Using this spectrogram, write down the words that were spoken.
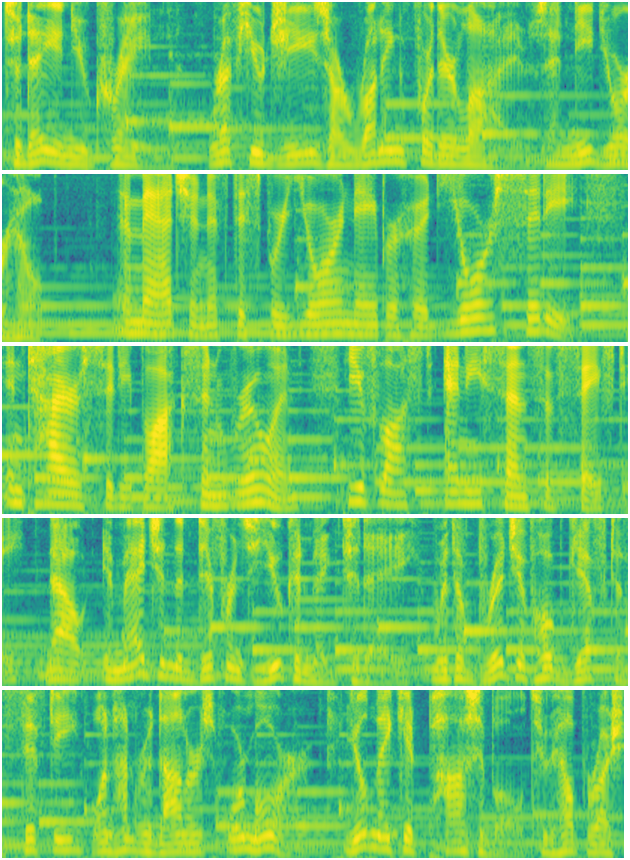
Today in Ukraine, refugees are running for their lives and need your help. Imagine if this were your neighborhood, your city, entire city blocks in ruin. You've lost any sense of safety. Now, imagine the difference you can make today with a Bridge of Hope gift of $50, $100, or more. You'll make it possible to help rush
